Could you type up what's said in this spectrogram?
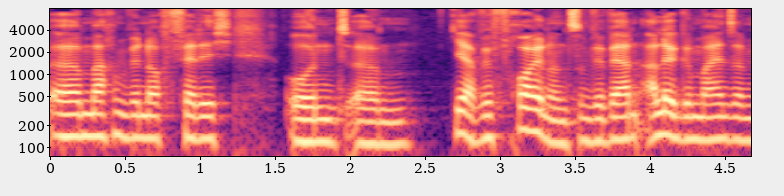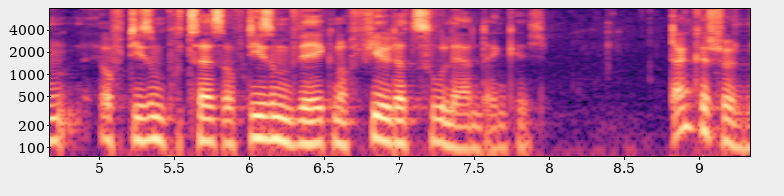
äh, machen wir noch fertig und ähm, ja, wir freuen uns und wir werden alle gemeinsam auf diesem Prozess, auf diesem Weg noch viel dazulernen, denke ich. Dankeschön.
